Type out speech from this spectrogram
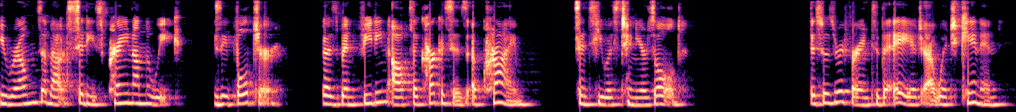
He roams about cities preying on the weak. He's a vulture who has been feeding off the carcasses of crime since he was 10 years old. This was referring to the age at which Cannon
